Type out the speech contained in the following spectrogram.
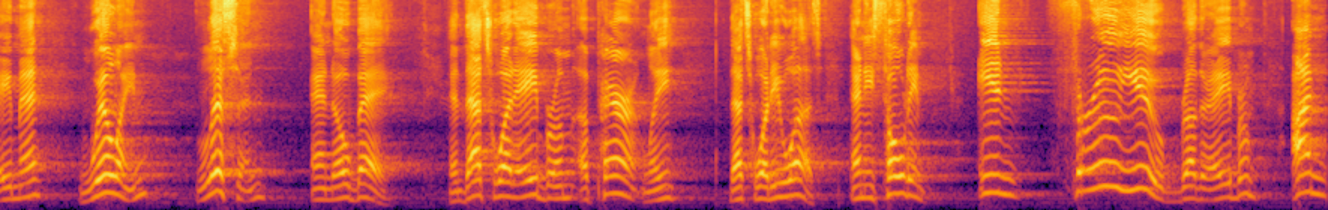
Amen. Willing, listen, and obey. And that's what Abram apparently, that's what he was. And he's told him, in through you, brother Abram, I'm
